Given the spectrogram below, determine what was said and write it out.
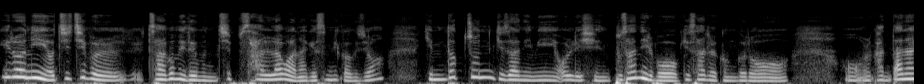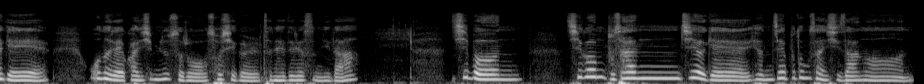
이러니 어찌 집을 자금이 되면 집 살라고 안 하겠습니까? 그죠? 김덕준 기자님이 올리신 부산일보 기사를 근거로 어, 오늘 간단하게 오늘의 관심 뉴스로 소식을 전해드렸습니다. 집은 지금 부산 지역의 현재 부동산 시장은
